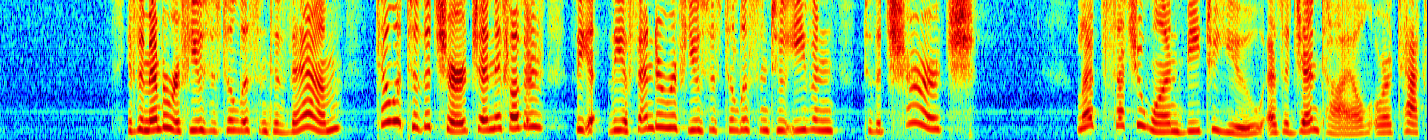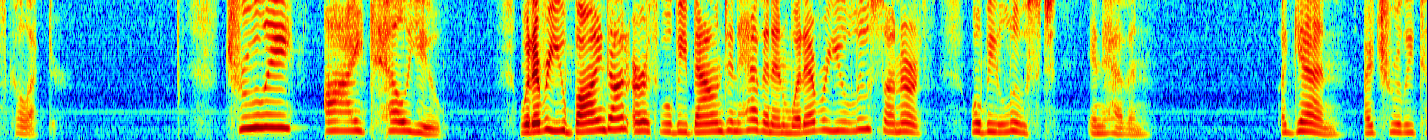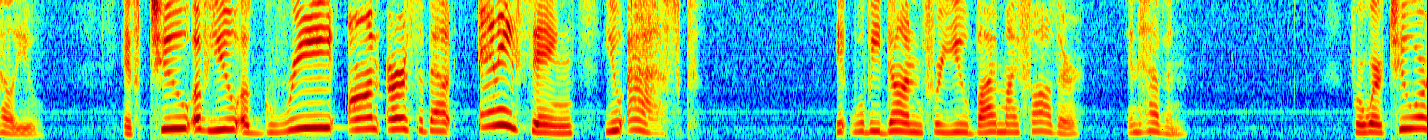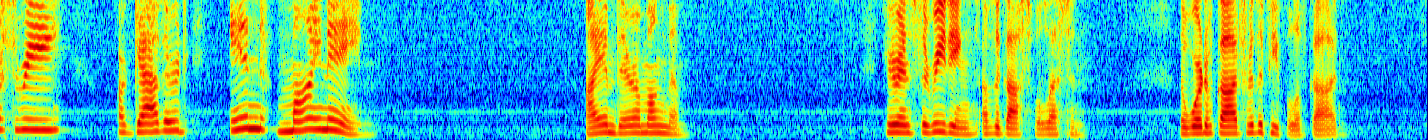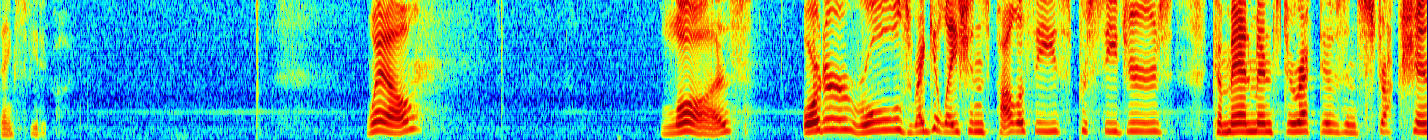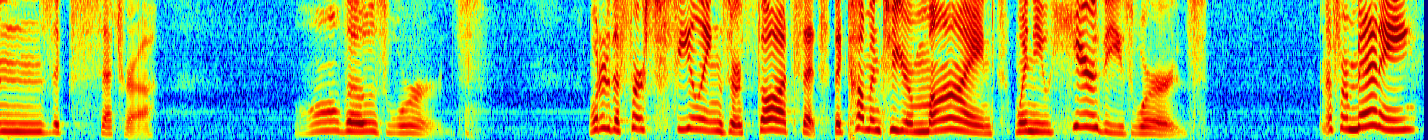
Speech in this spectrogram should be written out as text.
If the member refuses to listen to them, tell it to the church, and if other the, the offender refuses to listen to even to the church, let such a one be to you as a Gentile or a tax collector. Truly, I tell you, whatever you bind on earth will be bound in heaven, and whatever you loose on earth will be loosed in heaven. Again, I truly tell you, if two of you agree on earth about anything you ask, it will be done for you by my Father in heaven. For where two or three are gathered in my name, I am there among them. Here ends the reading of the gospel lesson. The word of God for the people of God. Thanks be to God. Well, laws, order, rules, regulations, policies, procedures, commandments, directives, instructions, etc. All those words. What are the first feelings or thoughts that, that come into your mind when you hear these words? Now, for many,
